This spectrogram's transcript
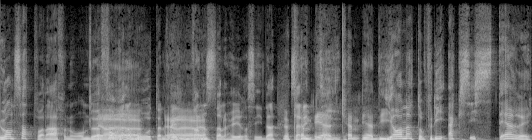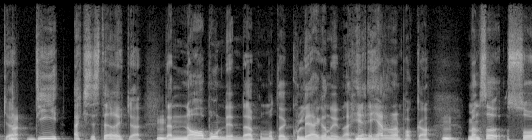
Uansett hva det er for noe. Om du er Mm. Ja, for eller mot, eller Ja, ja, venstre eller høyre side. Så er det er, de. hvem er de? Ja, nettopp, for de eksisterer ikke. Nei. De eksisterer ikke. Mm. Det er naboen din, det er på en måte kollegaene dine, he hele den pakka. Mm. Men så, så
